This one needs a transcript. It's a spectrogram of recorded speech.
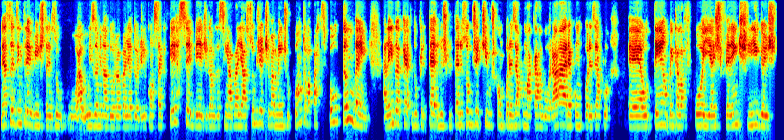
Nessas entrevistas o, o, o examinador, o avaliador, ele consegue perceber, digamos assim, avaliar subjetivamente o quanto ela participou também, além da, do critério, dos critérios objetivos, como por exemplo uma carga horária, como por exemplo é, o tempo em que ela ficou e as diferentes ligas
